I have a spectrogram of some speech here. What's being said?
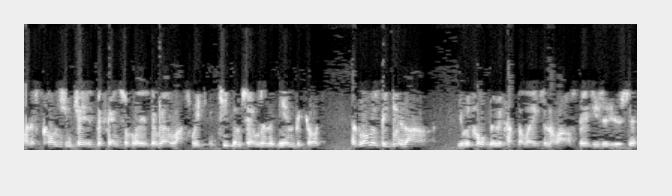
and as concentrated defensively as they were last week and keep themselves in the game because as long as they do that, you would hope they would have the legs in the latter stages, as you say.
